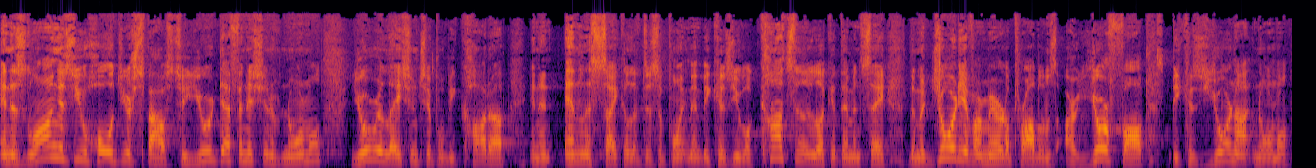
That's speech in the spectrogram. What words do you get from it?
And as long as you hold your spouse to your definition of normal, your relationship will be caught up in an endless cycle of disappointment because you will constantly look at them and say, The majority of our marital problems are your fault because you're not normal.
